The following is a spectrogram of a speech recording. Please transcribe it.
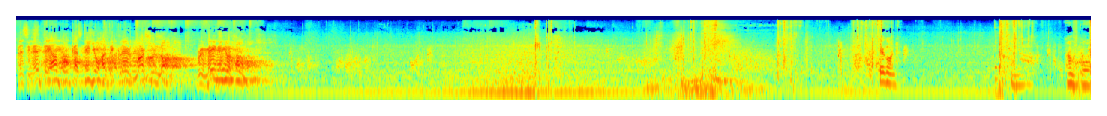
Presidente Anton Castillo has declared martial law. Remain in your homes. They're gone. I'm bored.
